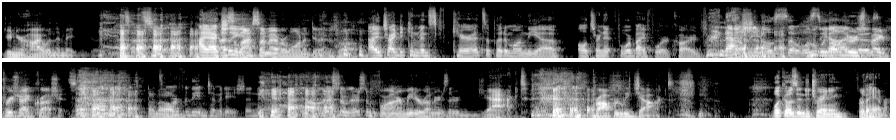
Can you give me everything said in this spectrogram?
junior high when they made me do it. That's, that's, uh, I that's actually the last time I ever want to do it as well. I tried to convince Kara to put him on the uh, alternate 4x4 card for nationals, so we'll see With all that due respect, I'm pretty sure I'd crush it. So. It's more for the intimidation. No, there's some there's some 400 meter runners that are jacked, properly jocked. What goes into training for the hammer?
